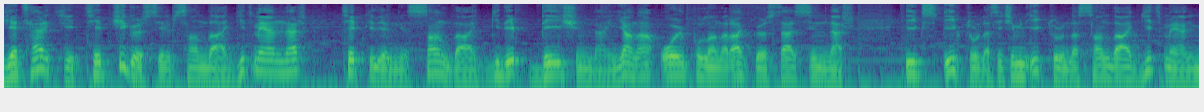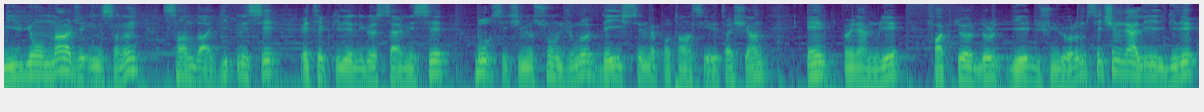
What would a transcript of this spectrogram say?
Yeter ki tepki gösterip sandığa gitmeyenler tepkilerini sandığa gidip değişimden yana oy kullanarak göstersinler. İlk, ilk turda seçimin ilk turunda sandığa gitmeyen milyonlarca insanın sandığa gitmesi ve tepkilerini göstermesi bu seçimin sonucunu değiştirme potansiyeli taşıyan en önemli faktördür diye düşünüyorum. Seçimlerle ilgili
